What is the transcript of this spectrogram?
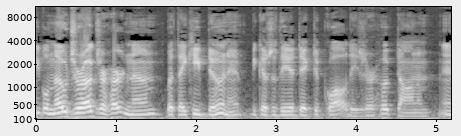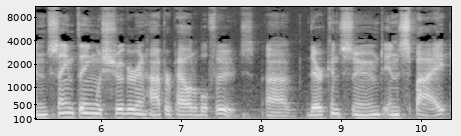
people know drugs are hurting them, but they keep doing it because of the addictive qualities. They're hooked on them. And same thing with sugar and hyperpalatable foods. Uh, they're consumed in spite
